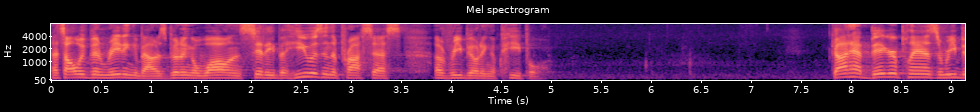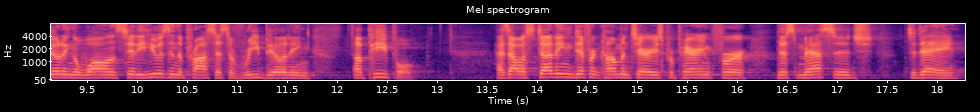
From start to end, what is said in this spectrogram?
That's all we've been reading about is building a wall and city, but he was in the process of rebuilding a people. God had bigger plans than rebuilding a wall and city. He was in the process of rebuilding a people. As I was studying different commentaries preparing for this message today,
